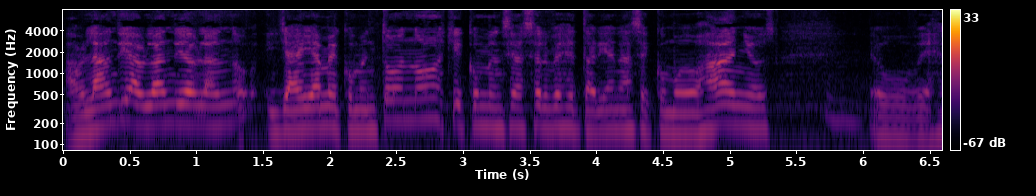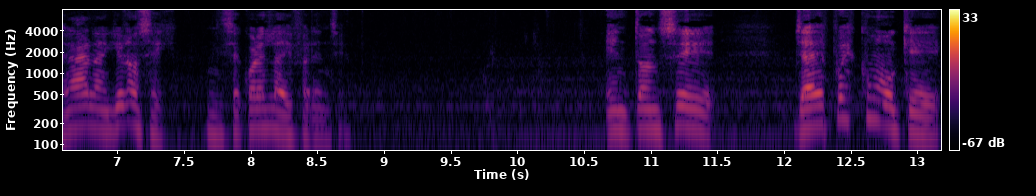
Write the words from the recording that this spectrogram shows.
Hablando y hablando y hablando, y ya ella me comentó, no, es que comencé a ser vegetariana hace como dos años, o vegana, yo no sé, ni sé cuál es la diferencia. Entonces, ya después como que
